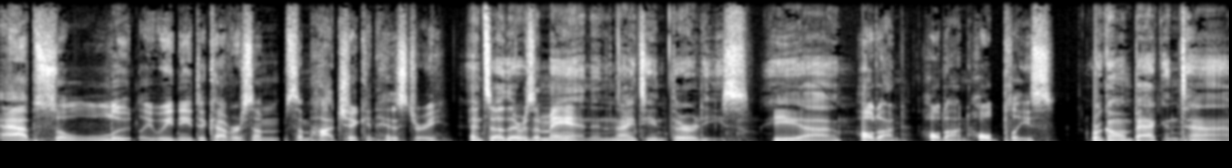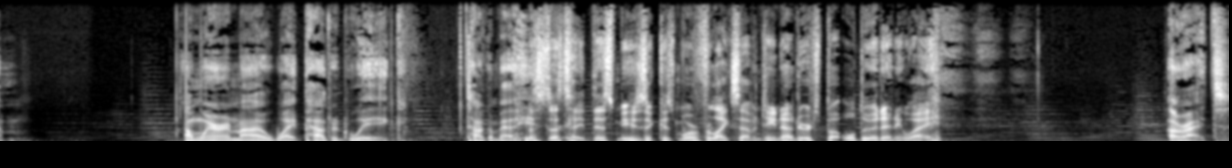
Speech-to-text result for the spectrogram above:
absolutely. We need to cover some some hot chicken history. And so there was a man in the 1930s. He, uh, Hold on, hold on, hold please. we're going back in time. I'm wearing my white powdered wig, talking about Let's history. say this music is more for like 1700s, but we'll do it anyway. All right.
